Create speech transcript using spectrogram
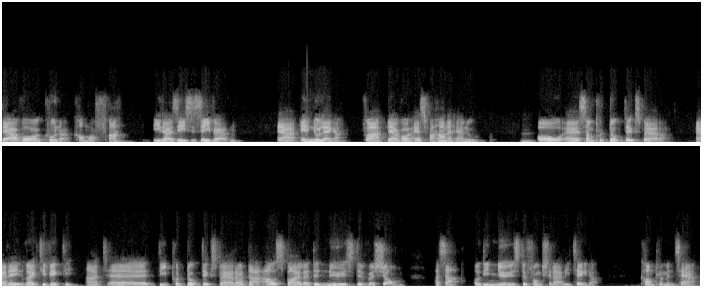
der hvor kunder kommer fra i deres ECC-verden, er endnu længere fra der hvor S4HANA er nu. Mm. Og uh, som produkteksperter, er det rigtig vigtigt, at uh, de produkteksperter, der afspejler den nyeste version af SAP og de nyeste funktionaliteter, komplementær.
